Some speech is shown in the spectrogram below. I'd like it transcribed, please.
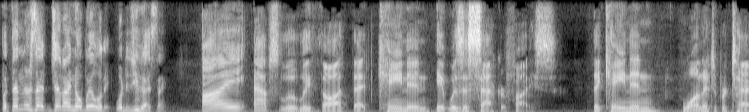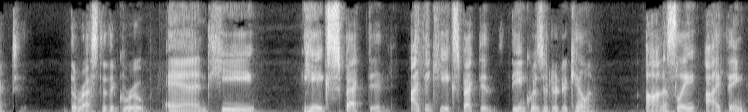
But then there's that Jedi nobility. What did you guys think? I absolutely thought that Kanan, it was a sacrifice. That Kanan wanted to protect the rest of the group, and he he expected. I think he expected the Inquisitor to kill him. Honestly, I think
